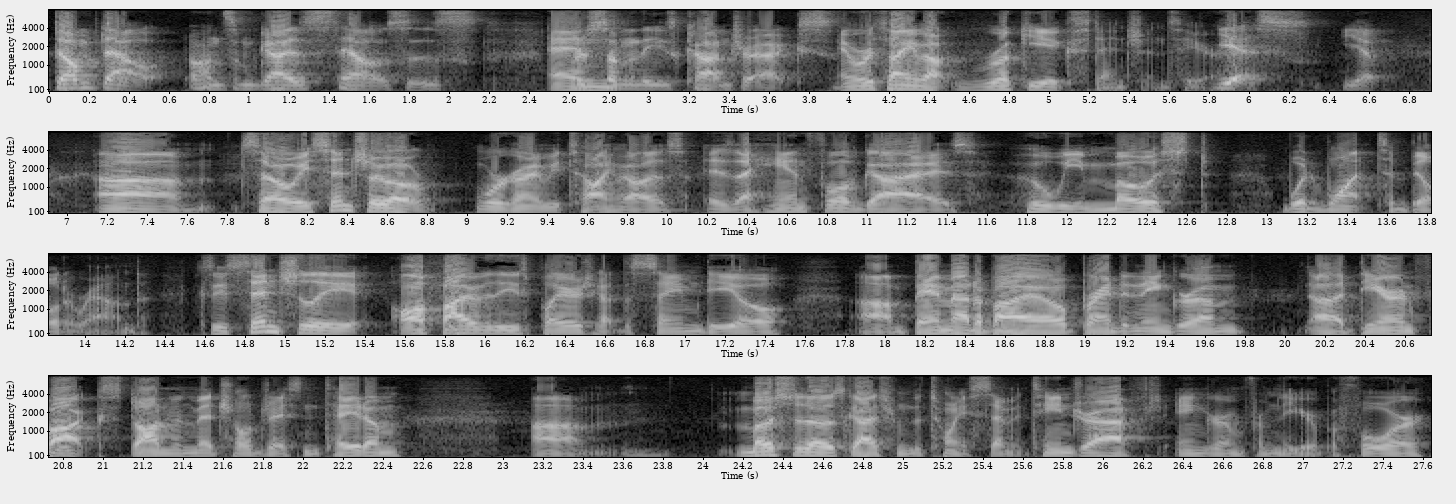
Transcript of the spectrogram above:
dumped out on some guys' houses for some of these contracts. And we're talking about rookie extensions here. Yes. Yep. Um, so essentially, what we're going to be talking about is, is a handful of guys who we most would want to build around. Because essentially, all five of these players got the same deal: um, Bam Adebayo, Brandon Ingram, uh, De'Aaron Fox, Donovan Mitchell, Jayson Tatum. Um, most of those guys from the 2017 draft, Ingram from the year before.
